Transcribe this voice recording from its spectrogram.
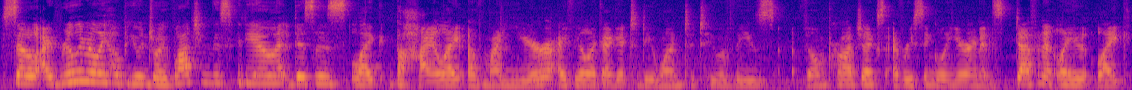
So I really, really hope you enjoy watching this video. This is like the highlight of my year. I feel like I get to do one to two of these film projects every single year, and it's definitely like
